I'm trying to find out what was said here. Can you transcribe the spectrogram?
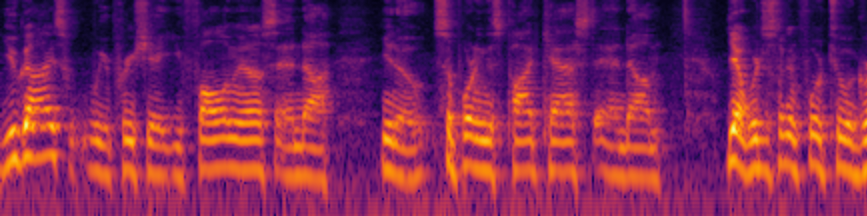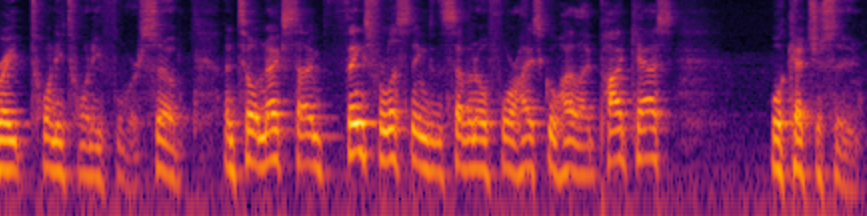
you guys. We appreciate you following us and, uh, you know, supporting this podcast. And um, yeah, we're just looking forward to a great 2024. So until next time, thanks for listening to the 704 High School Highlight Podcast. We'll catch you soon.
